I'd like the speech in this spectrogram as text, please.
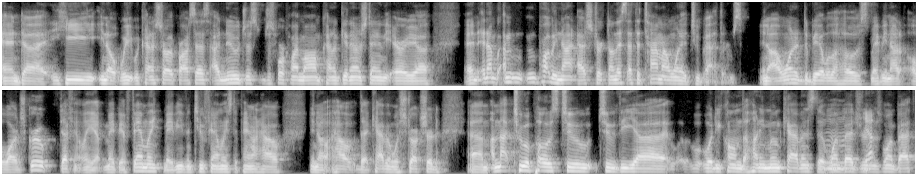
and uh, he, you know, we, we kind of started the process. I knew just just work with my mom, kind of get an understanding of the area, and and I'm, I'm probably not as strict on this. At the time, I wanted two bathrooms. You know, I wanted to be able to host maybe not a large group, definitely a, maybe a family, maybe even two families, depending on how you know how the cabin was structured. Um, I'm not too opposed to to the uh, what do you call them, the honeymoon cabins, the mm-hmm. one bedrooms, yep. one bath.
